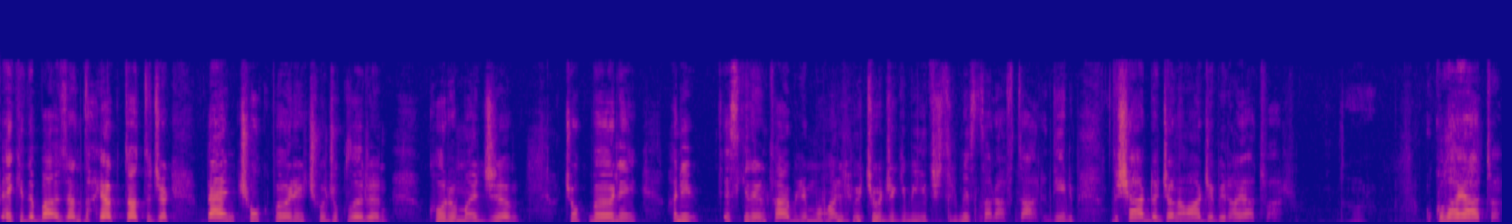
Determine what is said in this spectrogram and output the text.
Belki de bazen dayak da atacak. Ben çok böyle çocukların korumacı, çok böyle hani eskilerin tabiriyle muhallebi çocuğu gibi yetiştirmesi taraftarı değilim. Dışarıda canavarca bir hayat var. Okul hayatı,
